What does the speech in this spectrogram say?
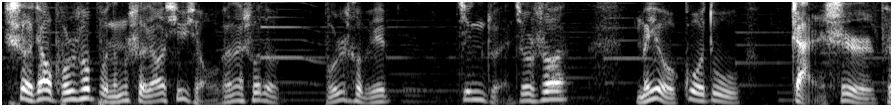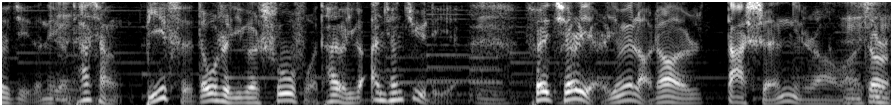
社交不是说不能社交需求，我刚才说的不是特别精准，就是说没有过度展示自己的那个，嗯他想彼此都是一个舒服，他有一个安全距离，嗯所以其实也是因为老赵大神，你知道吗？嗯就是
